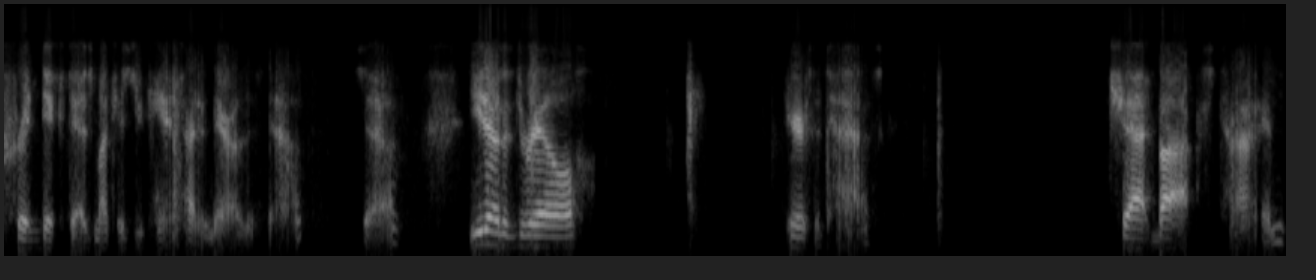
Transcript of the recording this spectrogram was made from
predict as much as you can, try to narrow this down. So you know the drill. Here's the task. Chat box time.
